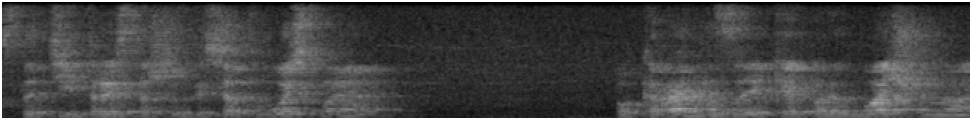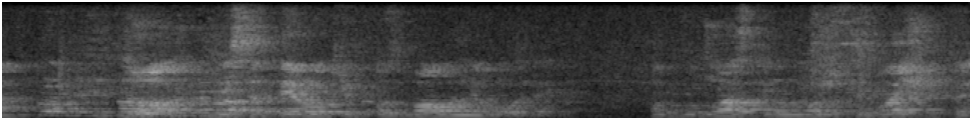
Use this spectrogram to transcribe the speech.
статті 368, покарання за яке передбачено до 10 років позбавлення волі. От, будь ласка, ви можете бачити,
